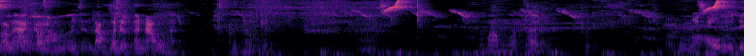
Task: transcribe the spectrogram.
nó ăn cá nó sẽ đâm phải được cái nấu hả? Cái màu quá tới. Còn lỗ nữa chứ.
